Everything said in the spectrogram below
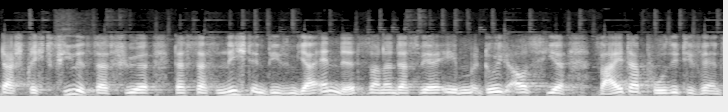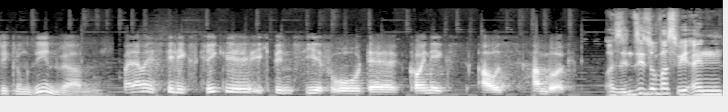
da spricht vieles dafür, dass das nicht in diesem Jahr endet, sondern dass wir eben durchaus hier weiter positive Entwicklungen sehen werden. Mein Name ist Felix Kriekel, ich bin CFO der Coinix aus Hamburg. Sind Sie sowas wie ein,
